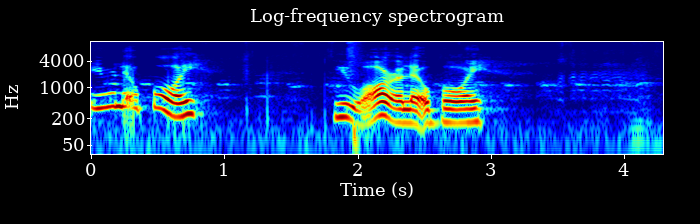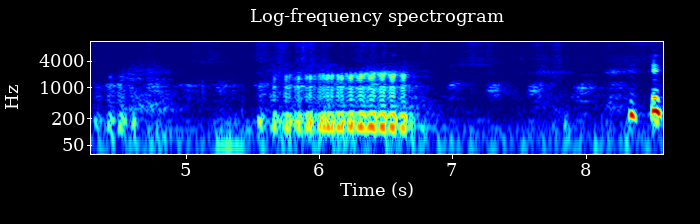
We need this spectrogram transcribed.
You're a little boy. You are a little boy.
